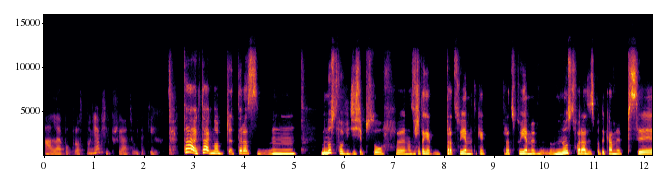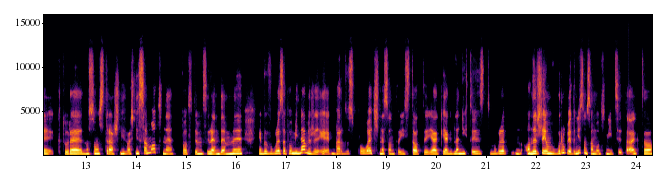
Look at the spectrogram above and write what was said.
ale po prostu, nie? Psich przyjaciół i takich. Tak, tak, no teraz mm, mnóstwo widzi się psów, y, no zresztą tak jak pracujemy, tak jak pracujemy, mnóstwo razy spotykamy psy, które no, są strasznie właśnie samotne pod tym względem. My jakby w ogóle zapominamy, że jak bardzo społeczne są to istoty, jak, jak dla nich to jest w ogóle, one żyją w grupie, to nie są samotnicy, tak, to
